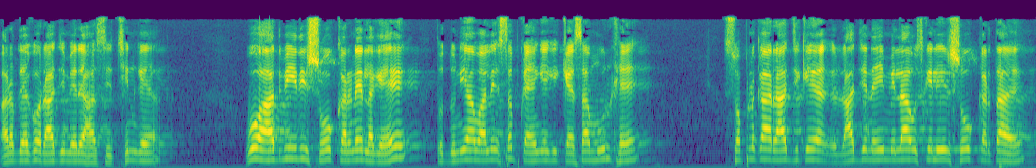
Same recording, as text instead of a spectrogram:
और अब देखो, राज्य मेरे हाथ से छिन गया। वो आदमी यदि शोक करने लगे तो दुनिया वाले सब कहेंगे कि कैसा मूर्ख है। स्वप्न का राज्य के, राज्य नहीं मिला, उसके लिए शोक करता है।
